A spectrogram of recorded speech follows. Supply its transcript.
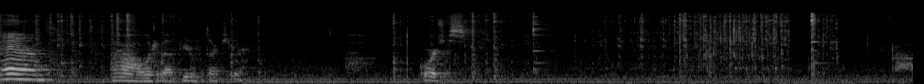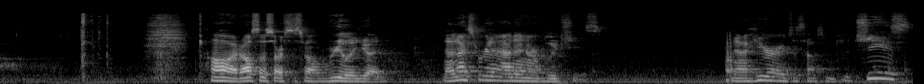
And oh, look at that beautiful texture. Gorgeous. Oh, it also starts to smell really good. Now next we're gonna add in our blue cheese. Now here I just have some blue cheese.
